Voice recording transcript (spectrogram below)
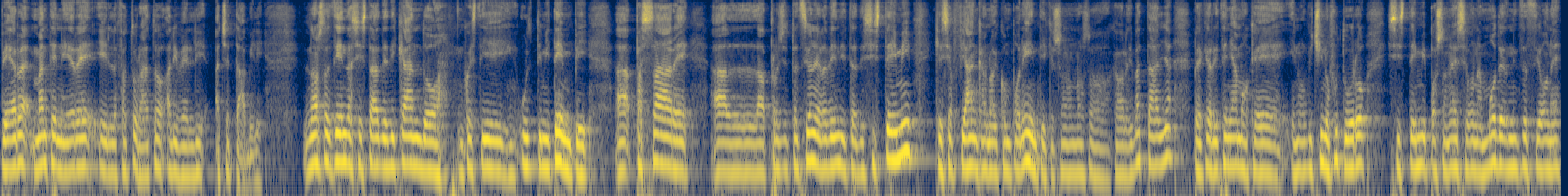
per mantenere il fatturato a livelli accettabili. La nostra azienda si sta dedicando in questi ultimi tempi a passare alla progettazione e alla vendita dei sistemi che si affiancano ai componenti che sono il nostro cavallo di battaglia perché riteniamo che in un vicino futuro i sistemi possono essere una modernizzazione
